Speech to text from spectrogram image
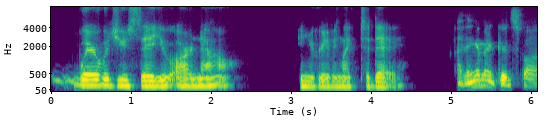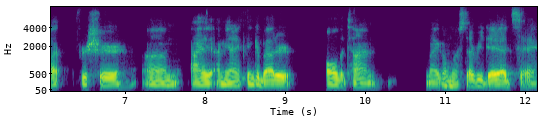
Where would you say you are now in your grieving, like today? I think I'm in a good spot for sure. Um, I, I mean, I think about her all the time, like almost every day, I'd say.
